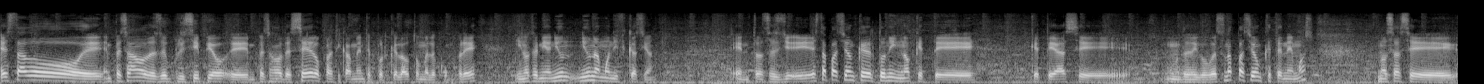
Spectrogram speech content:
estado empezando desde un principio, empezando de cero prácticamente porque el auto me lo compré y no tenía ni, ni una modificación. Entonces, esta pasión que del tuning, ¿no? que, te, que te hace, te digo, es una pasión que tenemos, nos hace,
